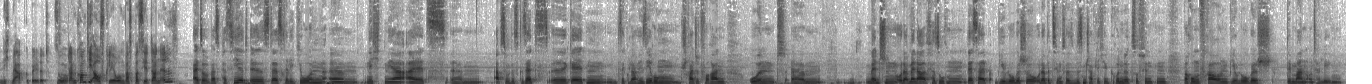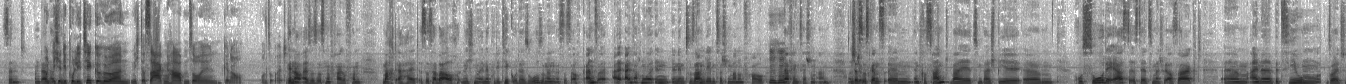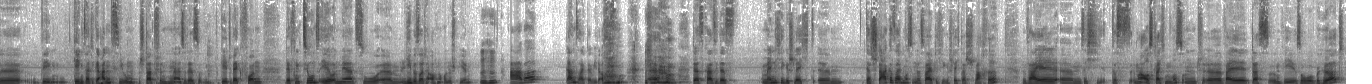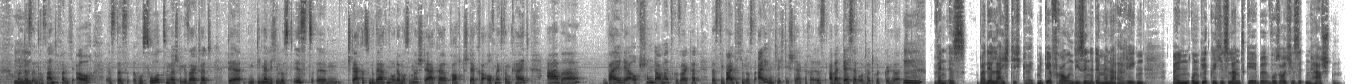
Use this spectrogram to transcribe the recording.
nicht mehr abgebildet. So, So. dann kommt die Aufklärung. Was passiert dann, Alice? Also, was passiert ist, dass Religion ähm, nicht mehr als ähm, absolutes Gesetz äh, gelten. Säkularisierung schreitet voran und ähm, Menschen oder Männer versuchen deshalb biologische oder beziehungsweise wissenschaftliche Gründe zu finden, warum Frauen biologisch dem Mann unterlegen sind. da Und nicht in die Politik gehören, nicht das Sagen haben sollen, genau, und so weiter. Genau, also es ist eine Frage von Machterhalt. Es ist aber auch nicht nur in der Politik oder so, sondern es ist auch ganz einfach nur in, in dem Zusammenleben zwischen Mann und Frau. Da fängt es ja schon an. Und das Stimmt. ist ganz ähm, interessant, weil zum Beispiel ähm, Rousseau der Erste ist, der zum Beispiel auch sagt, ähm, eine Beziehung sollte wegen gegenseitiger Anziehung stattfinden. Also so- geht weg von der Funktionsehe und mehr zu ähm, Liebe sollte auch eine Rolle spielen. Aber dann sagt er wiederum, ähm, dass quasi das männliche Geschlecht ähm, das Starke sein muss und das weibliche Geschlecht das Schwache, weil ähm, sich das immer ausgleichen muss und äh, weil das irgendwie so gehört. Und das Interessante fand ich auch, ist, dass Rousseau zum Beispiel gesagt hat, der, die männliche Lust ist ähm, stärker zu bewerten oder muss immer stärker, braucht stärkere Aufmerksamkeit, aber weil der auch schon damals gesagt hat, dass die weibliche Lust eigentlich die stärkere ist, aber deshalb unterdrückt gehört. Wenn es bei der Leichtigkeit, mit der Frauen die Sinne der Männer erregen, ein unglückliches Land gäbe, wo solche Sitten herrschten,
